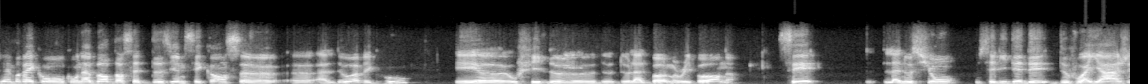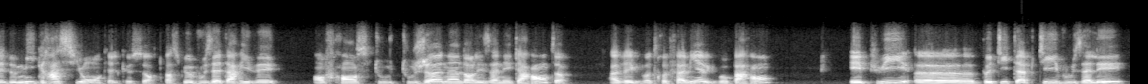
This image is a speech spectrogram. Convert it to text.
J'aimerais qu'on aborde dans cette deuxième séquence, euh, euh, Aldo, avec vous, et euh, au fil de, l'album Reborn, c'est la notion, c'est l'idée de voyage et de migration en quelque sorte, parce que vous êtes arrivé en France tout, jeune, hein, dans les années 40, avec votre famille, avec vos parents, et puis euh, petit à petit, vous allez,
